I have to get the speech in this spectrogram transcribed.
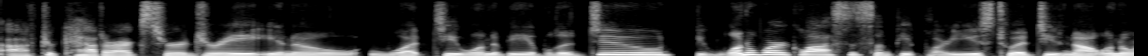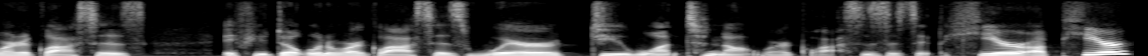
after cataract surgery? You know, what do you want to be able to do? Do you want to wear glasses? Some people are used to it. Do you not want to wear glasses? If you don't want to wear glasses, where do you want to not wear glasses? Is it here, up here?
